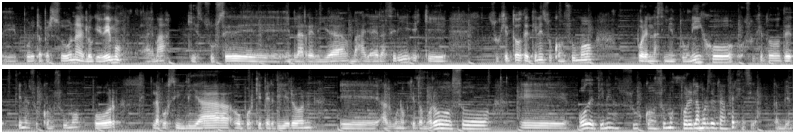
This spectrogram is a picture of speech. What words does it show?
eh, por otra persona, lo que vemos, además, que sucede en la realidad, más allá de la serie, es que sujetos detienen su consumo por el nacimiento de un hijo, o sujetos detienen sus consumos por la posibilidad o porque perdieron eh, algún objeto amoroso, o detienen sus consumos por el amor de transferencia también.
